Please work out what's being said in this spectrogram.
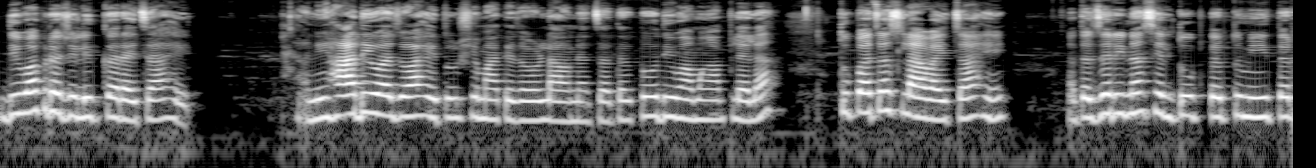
दिवा प्रज्वलित करायचा आहे. आणि हा दिवा जो आहे तुळशी मातेजवळ लावण्याचा तर तो दिवा मग आपल्याला तुपाचाच लावायचा आहे. आता जरी नसेल तूप तर तुम्ही इतर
